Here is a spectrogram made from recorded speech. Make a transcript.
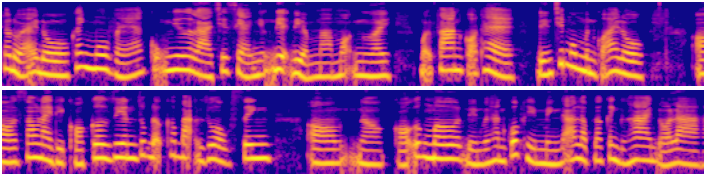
theo đuổi idol, cách mua vé cũng như là chia sẻ những địa điểm mà mọi người, mọi fan có thể đến chip moment của idol. Ờ, sau này thì có cơ duyên giúp đỡ các bạn du học sinh uh, có ước mơ đến với Hàn Quốc thì mình đã lập ra kênh thứ hai đó là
